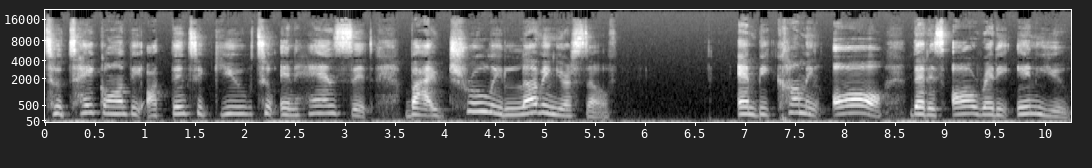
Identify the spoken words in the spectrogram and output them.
to take on the authentic you, to enhance it by truly loving yourself and becoming all that is already in you.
